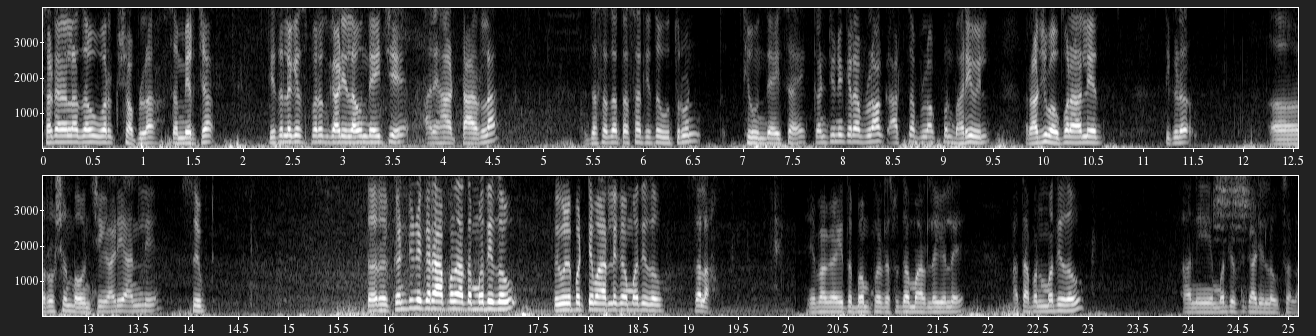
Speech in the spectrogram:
सटाण्याला जाऊ वर्कशॉपला समीरच्या. तिथं लगेच परत गाडी लावून द्यायची आहे आणि हा टारला जसाचा तसा तिथं उतरून ठेवून द्यायचा आहे. कंटिन्यू करा ब्लॉग आजचा ब्लॉग पण भारी होईल. राजू भाऊ पण आले आहेत तिकडं. रोशन भाऊंची गाडी आणली आहे स्विफ्ट तर कंटिन्यू करा आपण आता मध्ये जाऊ. पिवळे पट्टे मारले का मध्ये जाऊ? चला. हे बघा इथं बंपरसुद्धा मारलं गेलं आहे आता आपण मध्ये जाऊ आणि मध्येच गाडी लावू चला.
